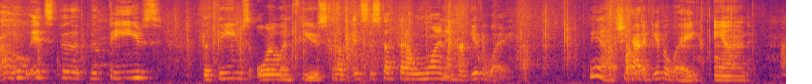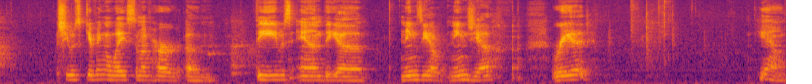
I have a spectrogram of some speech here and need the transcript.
oh, it's the the thieves, the thieves oil infused stuff. It's the stuff that I won in her giveaway yeah, she had a giveaway and she was giving away some of her um, thieves and the uh, NingXia, NingXia Red. Yeah,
